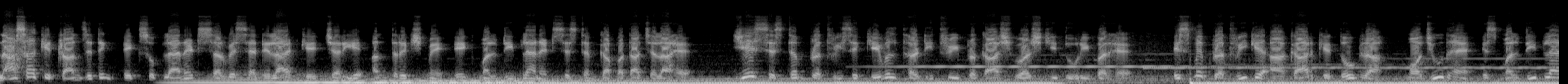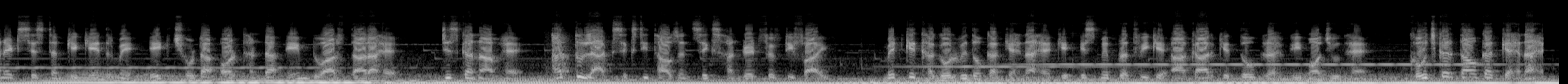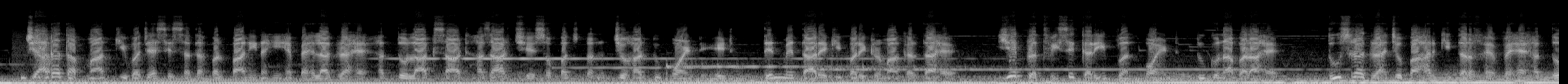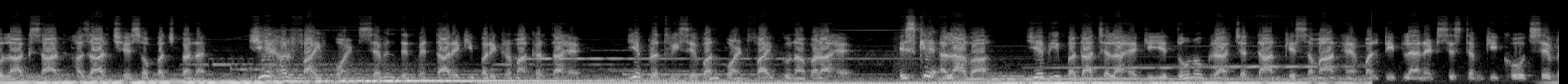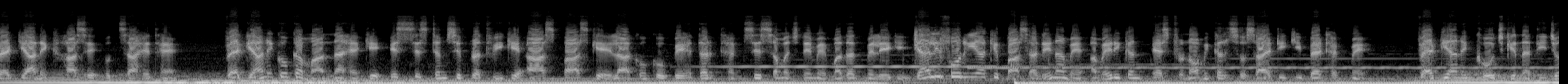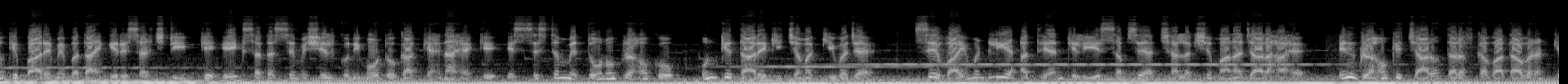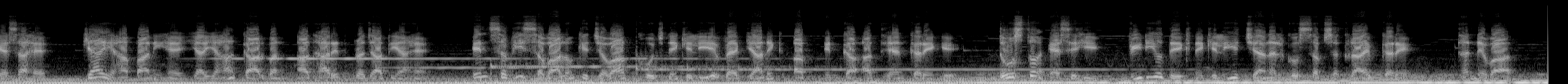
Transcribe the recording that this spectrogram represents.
NASA के transiting exoplanet सर्वे satellite के ज़रिए अंतरिक्ष में एक मल्टी प्लैनेट सिस्टम का पता चला है। ये सिस्टम पृथ्वी से केवल 33 प्रकाश वर्ष की दूरी पर है। इसमें पृथ्वी के आकार के दो ग्रह मौजूद हैं। इस मल्टी प्लैनेट सिस्टम के केंद्र में एक छोटा और ठंडा एम ड्वार्फ तारा है, जिसका नाम है मिट के खगोलविदों का कहना है कि इसमें पृथ्वी के आकार के दो ग्रह भी मौजूद हैं। खोजकर्ताओं का कहना है, ज़्यादा तापमान की वजह से सतह पर पानी नहीं है, पहला ग्रह है। दो लाख साठ हज़ार छह सौ पचपन जो हर टू पॉइंट एट दिन में तारे की परिक्रमा करता है। ये पृथ्वी से करीब वन पॉइंट टू गुना बड़ा है। दूसरा ग्रह जो बाहर की तरफ़ है, वह है दो लाख साठ हज़ार छह सौ पचपन। ये हर 5.7 दिन में तारे की परिक्रमा करता है। ये पृथ्वी से 1.5 गुना बड़ा है। इसके अलावा, ये भी पता चला है कि ये दोनों ग्रह चट्टान के समान हैं। मल्टी प्लैनेट सिस्टम की खोज से वैज्ञानिक खासे उत्साहित हैं। वैज्ञानिकों का मानना है कि इस सिस्टम से पृथ्वी के आसपास के इलाकों को बेहतर ढंग से समझने में मदद मिलेगी कैलिफ़ोर्निया के पासाडेना में अमेरिकन एस्ट्रोनॉमिकल सोसाइटी की बैठक में वैज्ञानिक खोज के नतीजों के बारे में बताएँगे रिसर्च टीम के एक सदस्य मिशेल कुनीमोटो का कहना है कि इस सिस्टम में दोनों ग्रहों को उनके तारे की चमक की वजह से वायुमंडलीय अध्ययन के लिए सबसे अच्छा लक्ष्य माना जा रहा है। इन ग्रहों के चारों तरफ़ का वातावरण कैसा है? क्या यहाँ पानी है या यहाँ कार्बन आधारित प्रजातियाँ हैं? इन सभी सवालों के जवाब खोजने के लिए वैज्ञानिक अब इनका अध्ययन करेंगे। दोस्तों, ऐसे ही वीडियो देखने के लिए चैनल को सब्सक्राइब करें। धन्यवाद।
